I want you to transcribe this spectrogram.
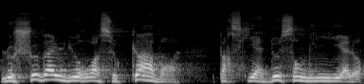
le cheval du roi se cabre parce qu'il y a deux sangliers. Alors,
